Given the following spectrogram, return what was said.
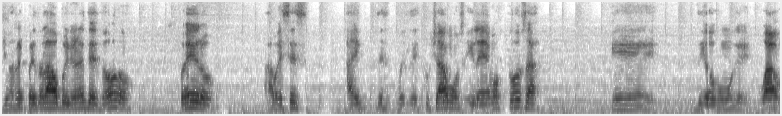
Yo respeto las opiniones de todos, pero a veces hay, escuchamos y leemos cosas que digo como que, wow.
